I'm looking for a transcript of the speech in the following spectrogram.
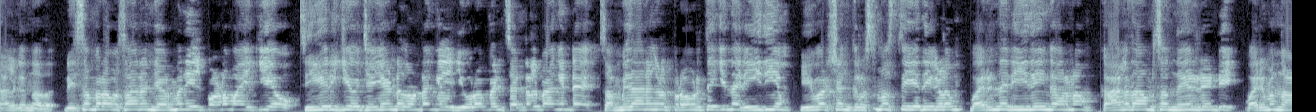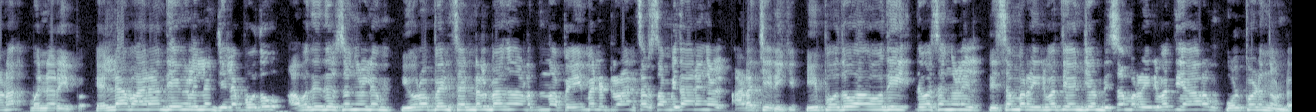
നൽകുന്നത്. ഡിസംബർ അവസാനം ജർമ്മനിയിൽ പണം അയക്കുകയോ സ്വീകരിക്കുകയോ ചെയ്യേണ്ടതുണ്ടെങ്കിൽ യൂറോപ്യൻ സെൻട്രൽ ബാങ്കിന്റെ സംവിധാനങ്ങൾ പ്രവർത്തിക്കുന്ന രീതിയും ഈ വർഷം ക്രിസ്മസ് തീയതികളും വരുന്ന രീതിയും കാരണം കാലതാമസം നേരിടേണ്ടി വരുമെന്നാണ് മുന്നറിയിപ്പ്. എല്ലാ വാരാന്ത്യങ്ങളിലും ചില പൊതു അവധി ദിവസങ്ങളിലും യൂറോപ്യൻ സെൻട്രൽ ബാങ്ക് നടത്തുന്ന പേയ്മെന്റ് ട്രാൻസ്ഫർ സംവിധാനങ്ങൾ അടച്ചിരിക്കും. ഈ പൊതു അവധി ദിവസങ്ങളിൽ ഡിസംബർ ഇരുപത്തിയഞ്ചും ഡിസംബർ ഇരുപത്തിയാറും ഉൾപ്പെടുന്നുണ്ട്.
